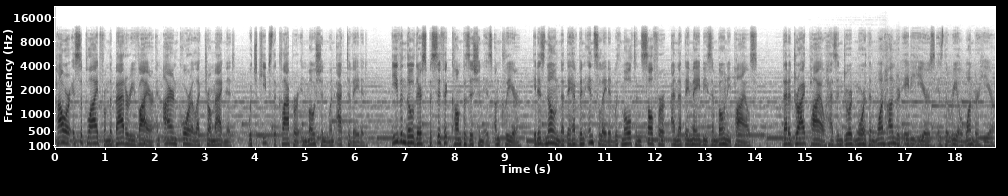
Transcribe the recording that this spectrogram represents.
Power is supplied from the battery via an iron core electromagnet, which keeps the clapper in motion when activated. Even though their specific composition is unclear, it is known that they have been insulated with molten sulfur and that they may be Zamboni piles. That a dry pile has endured more than 180 years is the real wonder here.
